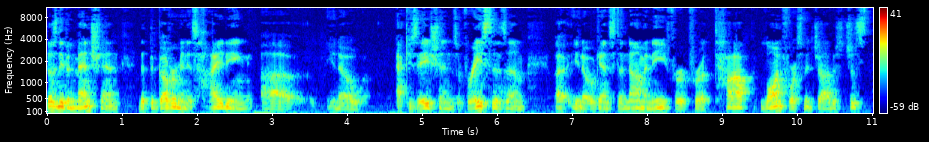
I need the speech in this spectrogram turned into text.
doesn't even mention that the government is hiding, uh, you know, accusations of racism, uh, you know, against a nominee for, for a top law enforcement job is just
